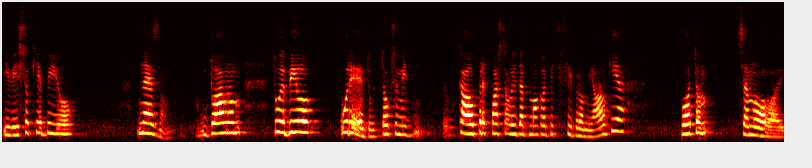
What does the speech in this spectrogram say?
i visok je bio. Ne znam. Uglavnom, tu je bilo u redu. Dok su mi kao pretpostavili da bi mogla biti fibromijalgija. Potom sam ovaj,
